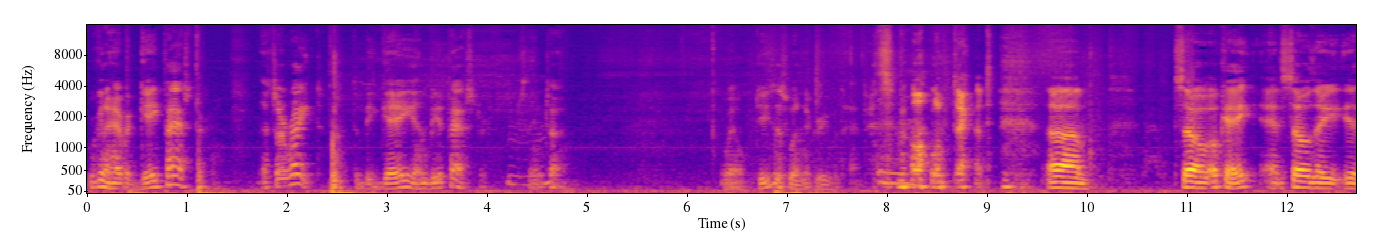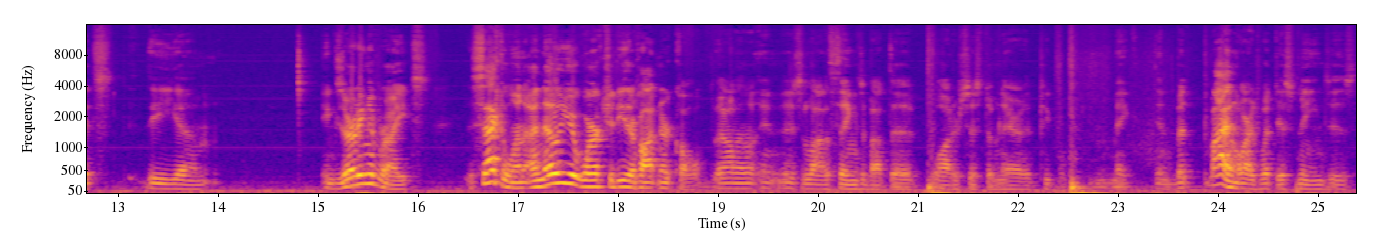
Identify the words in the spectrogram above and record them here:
We're going to have a gay pastor. That's our right to be gay and be a pastor at the same time. Well, Jesus wouldn't agree with that. All of that. Um, so okay, and so the it's the um, exerting of rights. The second one, I know your work should either hot or cold. Well, and there's a lot of things about the water system there that people make, but by and large, what this means is,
